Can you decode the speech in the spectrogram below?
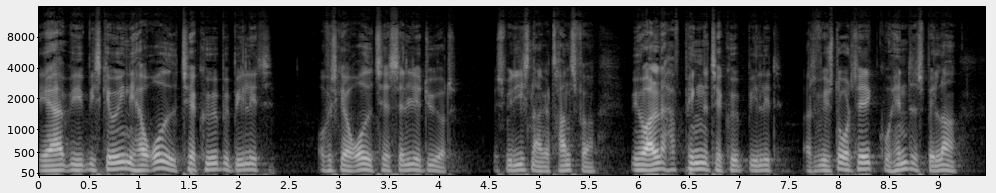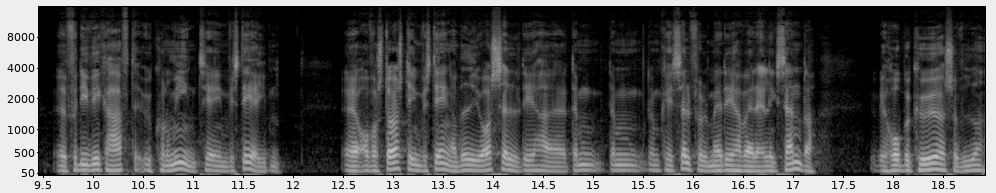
det er, at vi, vi skal jo egentlig have råd til at købe billigt, og vi skal have råd til at sælge dyrt hvis vi lige snakker transfer. Vi har aldrig haft pengene til at købe billigt. Altså vi har stort set ikke kunne hente spillere, øh, fordi vi ikke har haft økonomien til at investere i dem. Øh, og vores største investeringer, ved I jo også selv, det har, dem, dem, dem kan I selv følge med, det har været Alexander ved HB Køge og så videre.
